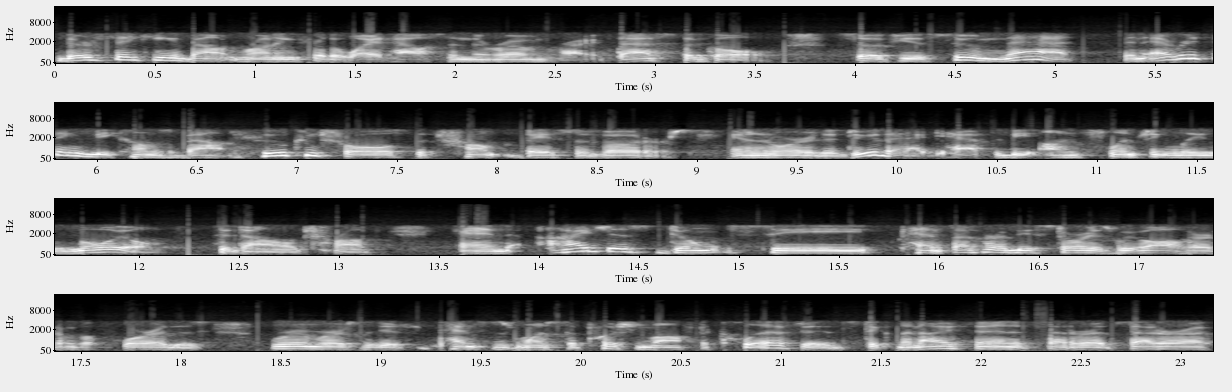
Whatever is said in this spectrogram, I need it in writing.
They're thinking about running for the White House in their own right. That's the goal. So if you assume that, then everything becomes about who controls the Trump base of voters. And in order to do that, you have to be unflinchingly loyal to Donald Trump. And I just don't see Pence. I've heard these stories. We've all heard them before. There's rumors that Pence wants to push him off the cliff, and stick the knife in, et cetera, et cetera,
